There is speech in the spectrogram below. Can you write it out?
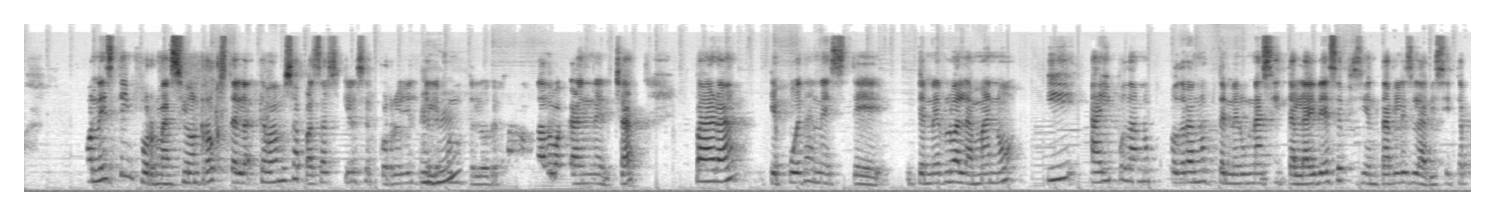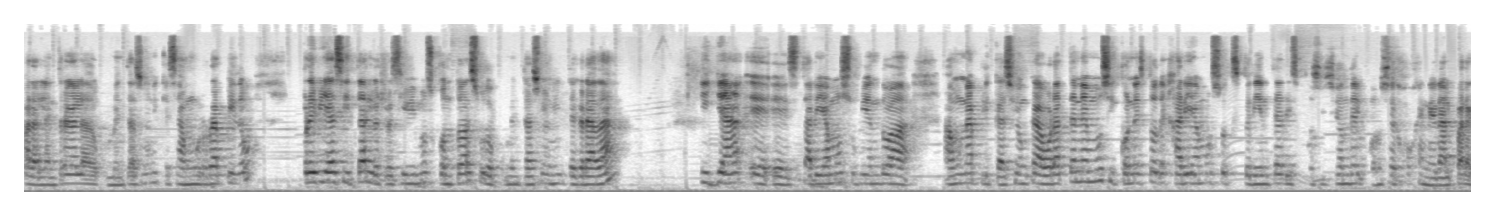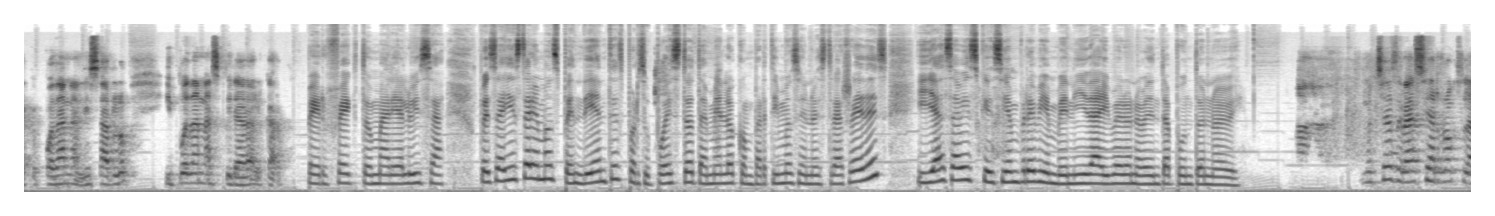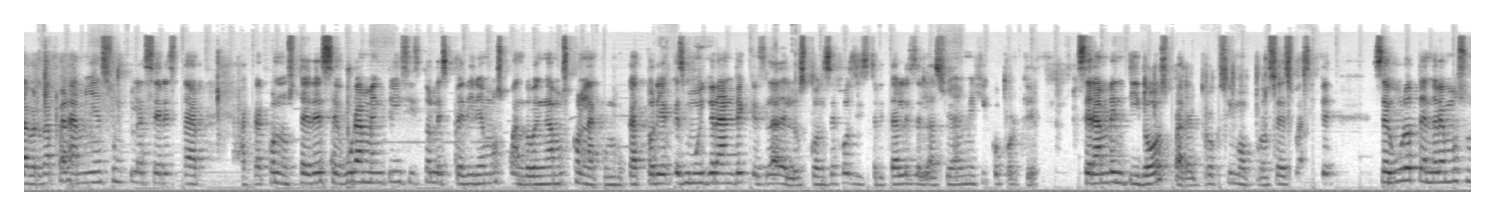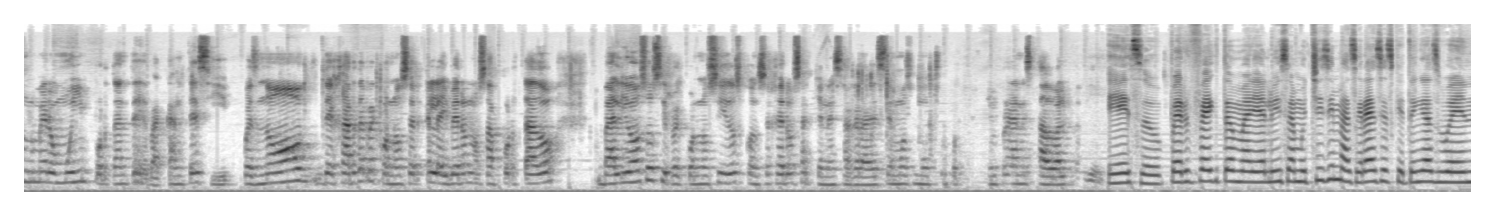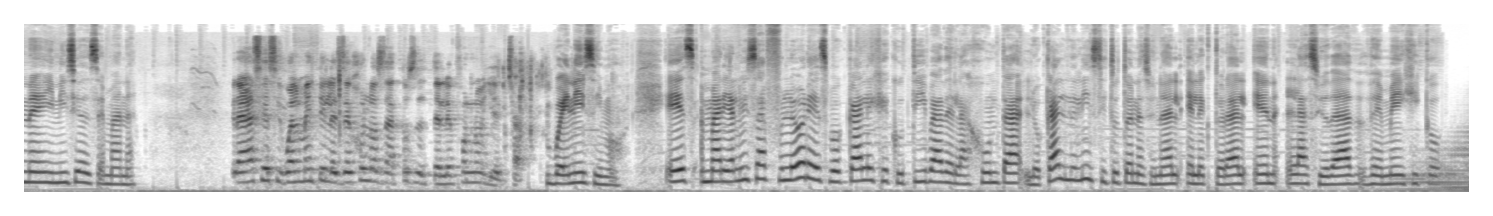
Con esta información, Rox, te, vamos a pasar si quieres el correo y el teléfono, te lo dejo anotado acá en el chat para que puedan este, tenerlo a la mano y ahí podrán, podrán obtener una cita. La idea es eficientarles la visita para la entrega de la documentación y que sea muy rápido. Previa cita les recibimos con toda su documentación integrada y ya eh, eh, estaríamos subiendo a, una aplicación que ahora tenemos y con esto dejaríamos su expediente a disposición del Consejo General para que puedan analizarlo y puedan aspirar al cargo. Perfecto, María Luisa. Pues ahí estaremos pendientes, por supuesto, también lo compartimos en nuestras redes y ya sabes que siempre bienvenida a Ibero 90.9. Muchas gracias, Rox. La verdad, para mí es un placer estar acá con ustedes. Seguramente, insisto, les pediremos cuando vengamos con la convocatoria, que es muy grande, que es la de los consejos distritales de la Ciudad de México, porque serán 22 para el próximo proceso. Así que seguro tendremos un número muy importante de vacantes y pues no dejar de reconocer que la Ibero nos ha aportado valiosos y reconocidos consejeros a quienes agradecemos mucho porque siempre han estado al pendiente. Eso, perfecto María Luisa, muchísimas gracias, que tengas buen eh, inicio de semana. Gracias, igualmente, y les dejo los datos del teléfono y el chat. Buenísimo. Es María Luisa Flores, vocal ejecutiva de la Junta Local del Instituto Nacional Electoral en la Ciudad de México.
